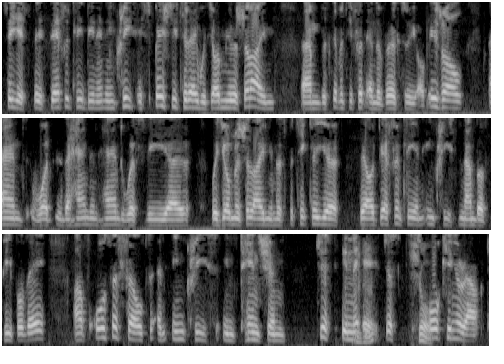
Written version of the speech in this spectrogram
So yes, there's definitely been an increase, especially today with Yom Yerushalayim, um, the 75th anniversary of Israel and what the hand in hand with the, uh, with Yom Yerushalayim in this particular year. There are definitely an increased number of people there. I've also felt an increase in tension just in the mm-hmm. air, just sure. walking around.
